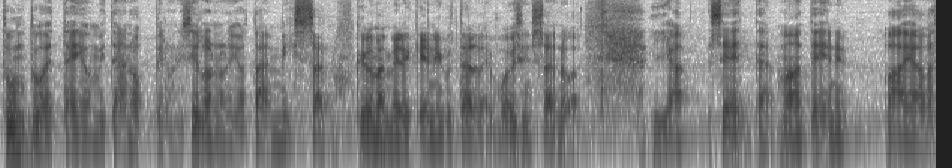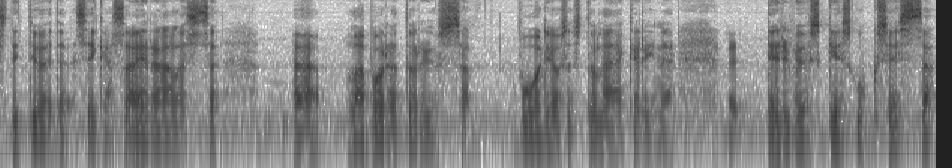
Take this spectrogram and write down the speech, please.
tuntuu, että ei ole mitään oppinut, niin silloin on jotain missannut. Kyllä mä melkein niin kuin tälleen voisin sanoa. Ja se, että mä oon tehnyt laaja-alasti työtä sekä sairaalassa, ää, laboratoriossa, vuodeosastolääkärinä, terveyskeskuksessa,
